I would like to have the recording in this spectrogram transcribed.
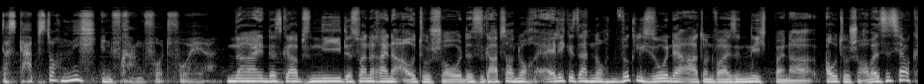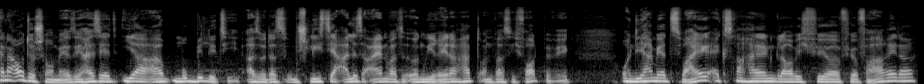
das gab es doch nicht in Frankfurt vorher. Nein, das gab es nie. Das war eine reine Autoshow. Das gab es auch noch, ehrlich gesagt, noch wirklich so in der Art und Weise nicht bei einer Autoshow. Aber es ist ja auch keine Autoshow mehr. Sie heißt ja jetzt IAA Mobility. Also das schließt ja alles ein, was irgendwie Räder hat und was sich fortbewegt. Und die haben jetzt zwei extra Hallen, glaube ich, für, für Fahrräder,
